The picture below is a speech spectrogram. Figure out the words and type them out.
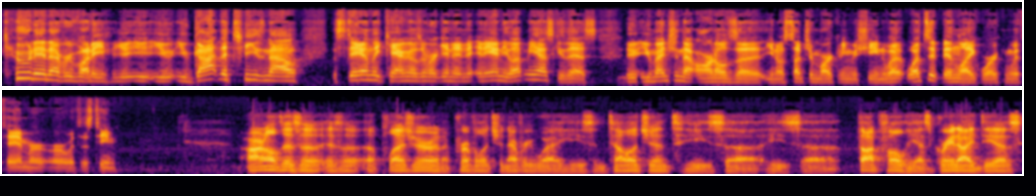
tune in, everybody. You you you got the tease now. The Stan Lee cameos are working. And, and Andy, let me ask you this: you, you, mentioned that Arnold's a you know such a marketing machine. What what's it been like working with him or, or with his team? Arnold is a is a, a, pleasure and a privilege in every way. He's intelligent. He's uh, he's uh, thoughtful. He has great ideas.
